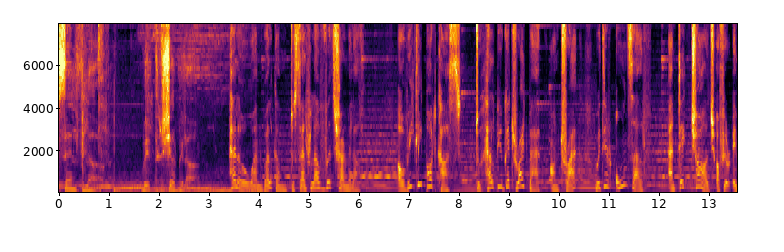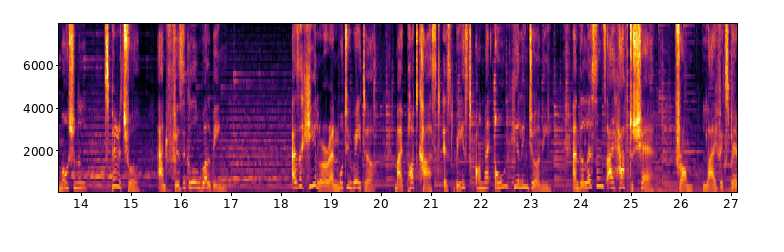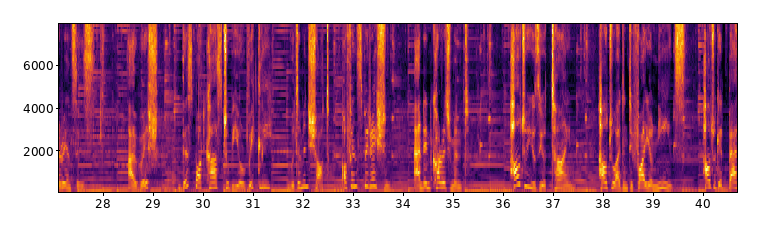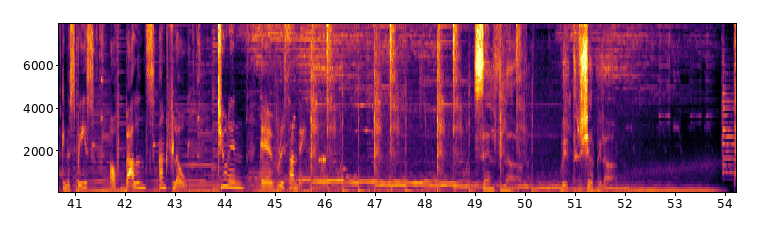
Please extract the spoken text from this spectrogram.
Self Love with Sharmila. Hello and welcome to Self Love with Sharmila, a weekly podcast to help you get right back on track with your own self and take charge of your emotional, spiritual, and physical well being. As a healer and motivator, my podcast is based on my own healing journey and the lessons I have to share from life experiences. I wish this podcast to be your weekly vitamin shot of inspiration and encouragement. How to use your time, how to identify your needs, how to get back in a space of balance and flow. Tune in every Sunday. Self Love with Sharmila.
